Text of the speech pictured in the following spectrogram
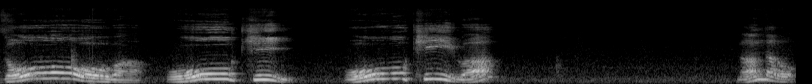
象は大きい。大きいは？なんだろ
